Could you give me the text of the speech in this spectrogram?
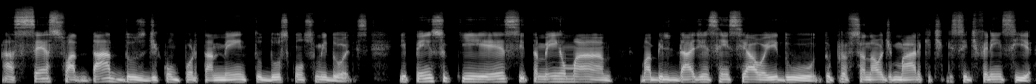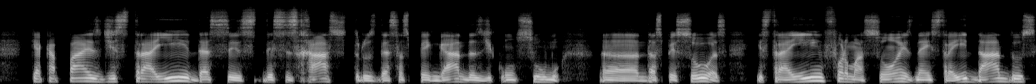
acesso a dados de comportamento dos consumidores. E penso que esse também é uma uma habilidade essencial aí do, do profissional de marketing que se diferencia, que é capaz de extrair desses, desses rastros, dessas pegadas de consumo uh, das pessoas, extrair informações, né, extrair dados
